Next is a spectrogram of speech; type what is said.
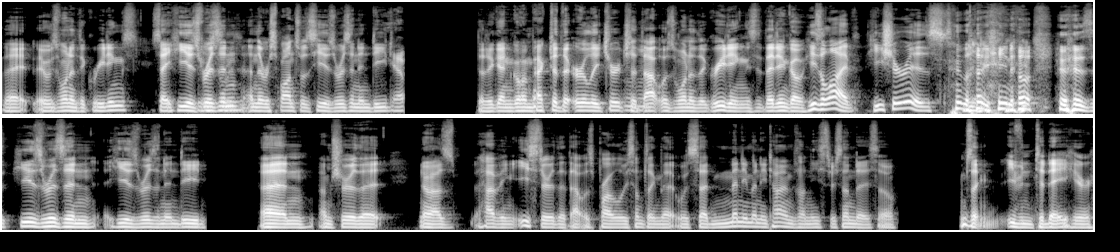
That it was one of the greetings, say he is He is risen, risen. and the response was he is risen indeed. Yep. That again, going back to the early church, Mhm. that that was one of the greetings. They didn't go, he's alive. He sure is. like, you know, was, he is risen. He is risen indeed. And I'm sure that, you know, as having Easter, that that was probably something that was said many, many times on Easter Sunday. So I'm saying even today here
